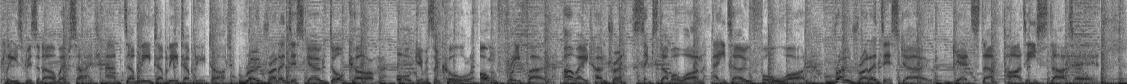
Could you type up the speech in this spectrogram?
please visit our website at www.roadrunnerdisco.com or give us a call on free phone 0800 611 8041. Roadrunner Disco gets the party started.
